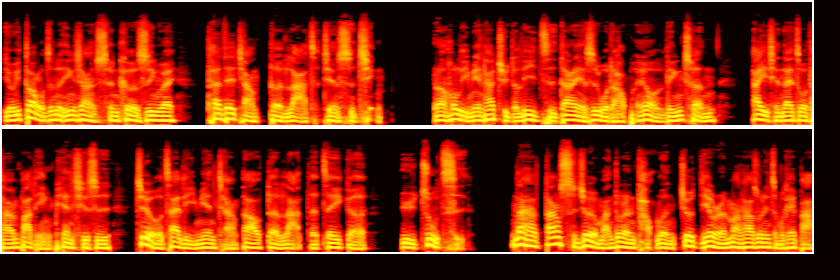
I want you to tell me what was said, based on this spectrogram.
有一段我真的印象很深刻，是因为他在讲的啦这件事情。然后里面他举的例子，当然也是我的好朋友凌晨，他以前在做台湾霸的影片，其实就有在里面讲到的啦的这个语助词。那当时就有蛮多人讨论，就也有人骂他说：“你怎么可以把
